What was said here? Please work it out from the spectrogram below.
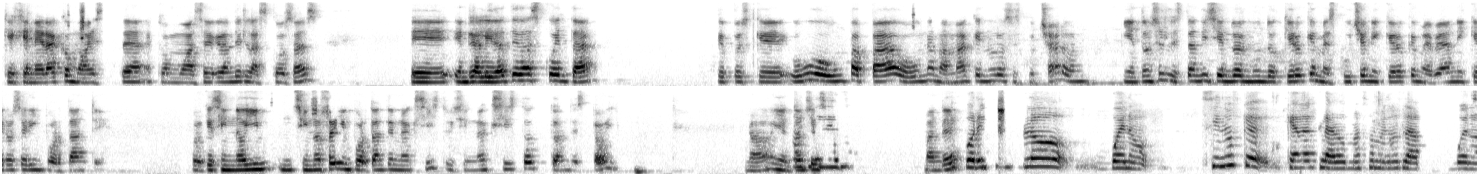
que genera como esta, como hacer grandes las cosas, eh, en realidad te das cuenta que pues que hubo un papá o una mamá que no los escucharon y entonces le están diciendo al mundo, quiero que me escuchen y quiero que me vean y quiero ser importante. Porque si no, si no soy importante no existo y si no existo, ¿dónde estoy? ¿No? Y entonces... ¿Mandé? Por ejemplo, bueno, si nos queda claro más o menos la bueno,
